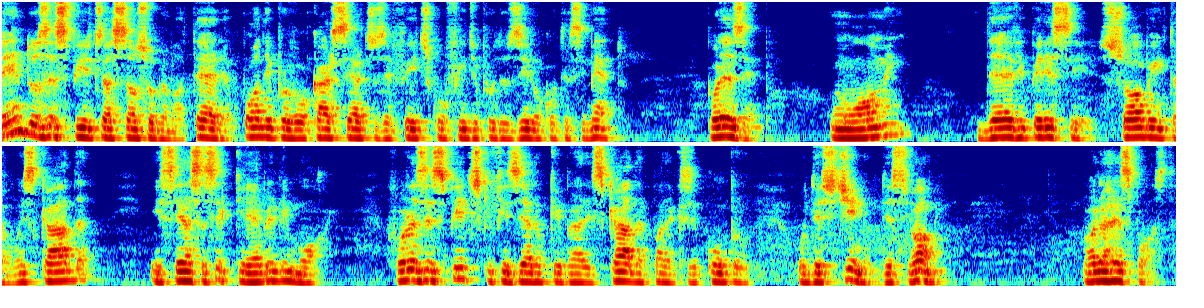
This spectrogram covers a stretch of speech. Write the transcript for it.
Tendo os espíritos ação sobre a matéria, podem provocar certos efeitos com o fim de produzir um acontecimento? Por exemplo, um homem deve perecer, sobe então uma escada e se essa se quebra, ele morre. Foram os espíritos que fizeram quebrar a escada para que se cumpra o destino desse homem? Olha a resposta.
